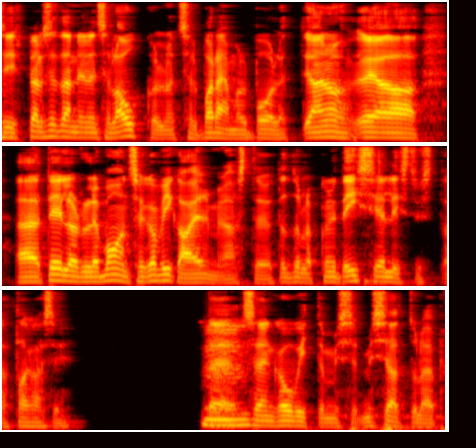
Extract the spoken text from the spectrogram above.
Siis peale seda neil on seal auk olnud seal paremal pool, et ja noh, ja äh, Taylor Levon sai ka viga eelmine aasta ju, ta tuleb ka nüüd ACL-ist vist tagasi mm. -hmm. see on ka huvitav, mis, mis sealt tuleb.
